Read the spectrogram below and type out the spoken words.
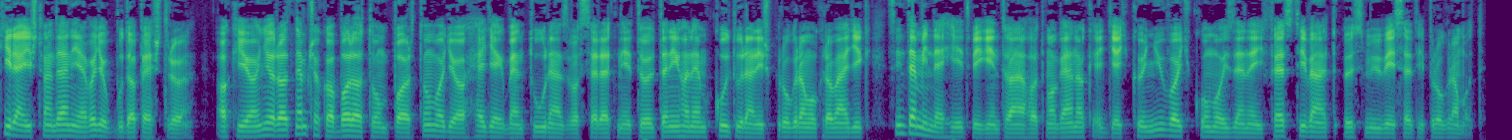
Király István Dániel vagyok Budapestről. Aki a nyarat nem csak a Balatonparton vagy a hegyekben túrázva szeretné tölteni, hanem kulturális programokra vágyik, szinte minden hétvégén találhat magának egy-egy könnyű vagy komoly zenei fesztivált, összművészeti programot.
